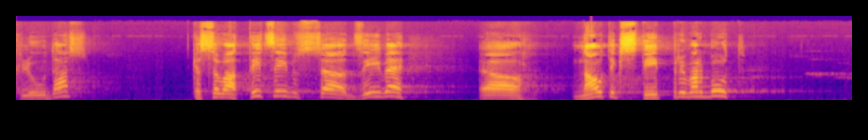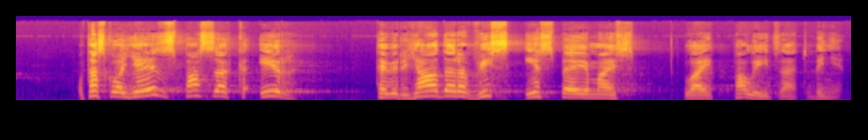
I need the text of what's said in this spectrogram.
kļūdās, kas savā ticības dzīvē nav tik stipri varbūt. Un tas, ko Jēzus pasaka, ir, tev ir jādara viss iespējamais, lai palīdzētu viņiem.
